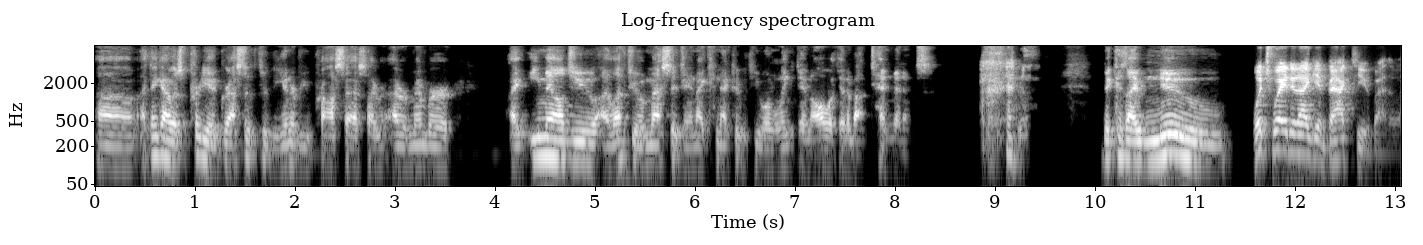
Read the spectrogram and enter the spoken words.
Uh, I think I was pretty aggressive through the interview process. I, I remember I emailed you, I left you a message, and I connected with you on LinkedIn all within about ten minutes because I knew. Which way did I get back to you, by the way?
